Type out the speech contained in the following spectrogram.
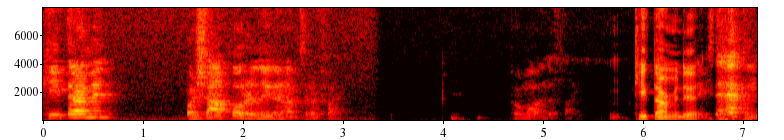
Keith Thurman or Shawn Porter leading up to the fight? Promoting the fight. Keith Thurman did. Exactly.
